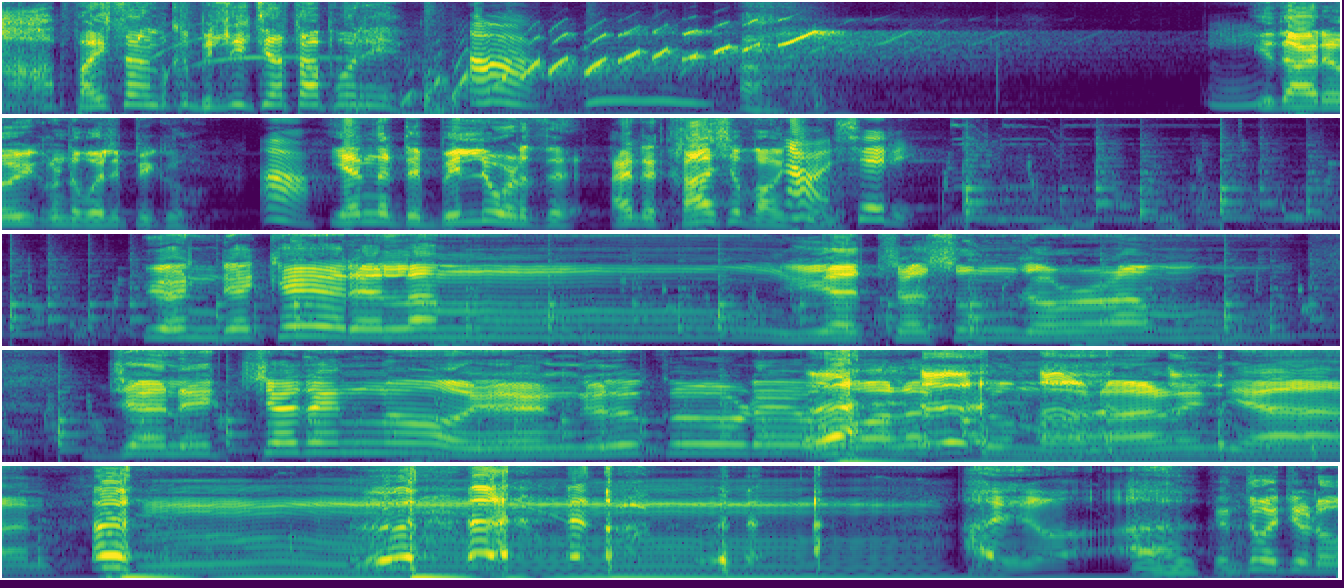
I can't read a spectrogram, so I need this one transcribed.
ആ പൈസ നമുക്ക് ബില്ലിൽ ചേർത്താ പോരെ. ആ. ഇതാ രോഗിക്കൊണ്ട് വലിപ്പിക്കൂ. എന്നിട്ട് ബില്ല് കൊടുത്ത് അതിന്റെ കാശ് വാങ്ങി ശരി. എന്റെ കേരളം എത്ര സുന്ദരം ജനിച്ചതെങ്ങോ എങ്കിൽ കൂടെ വളർത്തുമ്പോഴാണ് ഞാൻ. എന്ത് പറ്റിയടോ?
